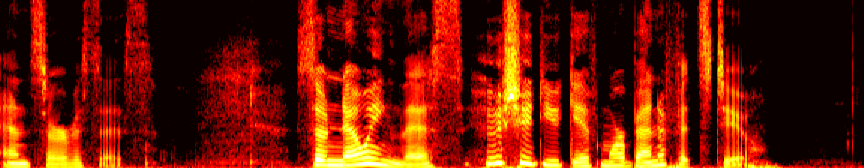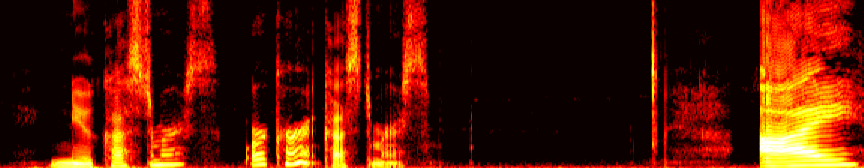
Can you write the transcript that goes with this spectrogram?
and services. So, knowing this, who should you give more benefits to? New customers or current customers. I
